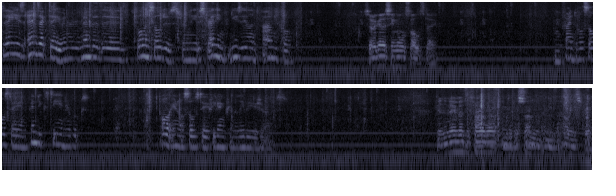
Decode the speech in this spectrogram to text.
Today is Anzac Day when we remember the fallen soldiers from the Australian New Zealand Army Corps. So we're going to sing All Souls Day. And find All Souls Day in Appendix D in your books. Or in All Souls Day if you're going from Alibia Jarvis. In the name of the Father, and of the Son, and of the Holy Spirit.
